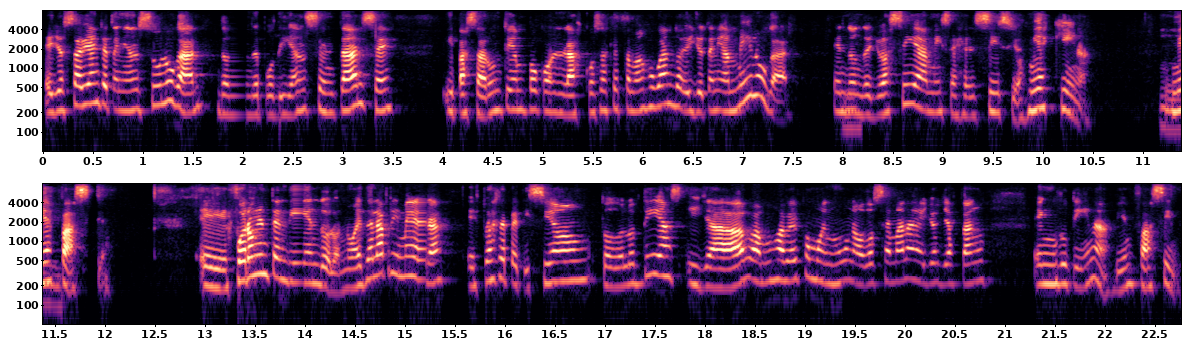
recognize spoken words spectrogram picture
ellos sabían que tenían su lugar donde podían sentarse y pasar un tiempo con las cosas que estaban jugando y yo tenía mi lugar en donde yo hacía mis ejercicios, mi esquina mi Mm. espacio. Eh, fueron entendiéndolo, no es de la primera, esto es repetición todos los días y ya vamos a ver como en una o dos semanas ellos ya están en rutina, bien fácil.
